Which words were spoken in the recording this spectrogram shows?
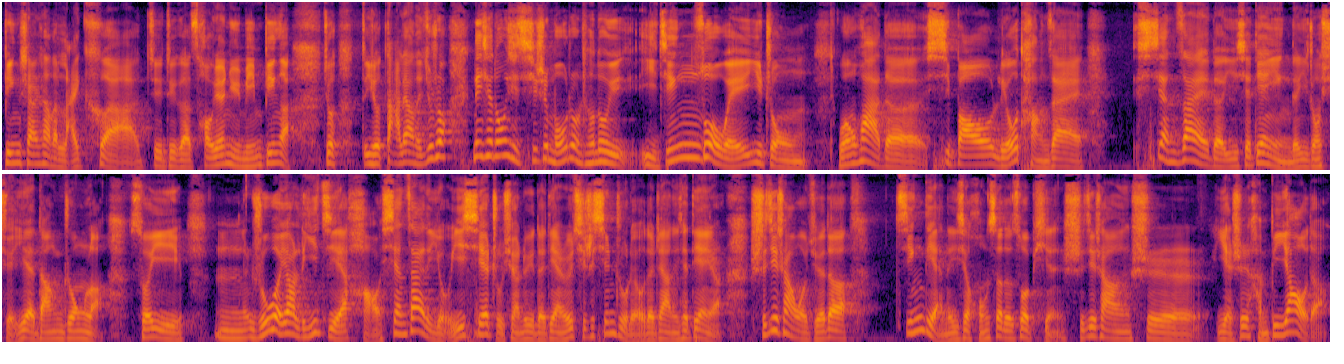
冰山上的来客啊，这这个草原女民兵啊，就有大量的，就是说那些东西其实某种程度已经作为一种文化的细胞流淌在现在的一些电影的一种血液当中了。所以，嗯，如果要理解好现在的有一些主旋律的电影，尤其是新主流的这样的一些电影，实际上我觉得。经典的一些红色的作品，实际上是也是很必要的。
